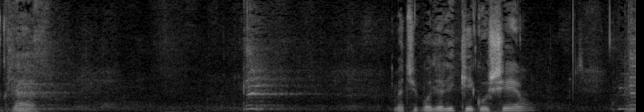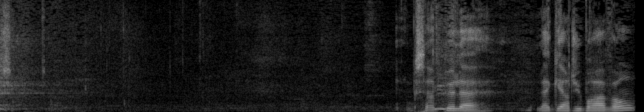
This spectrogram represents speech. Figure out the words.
Donc Là. Mathieu Boliali qui est gaucher. hein. C'est un peu la, la guerre du bras avant.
